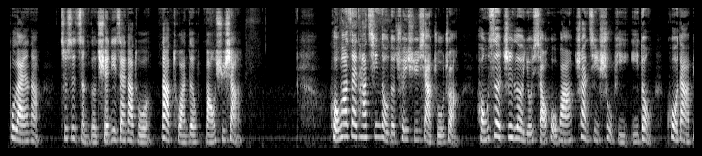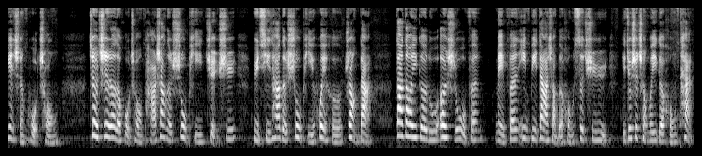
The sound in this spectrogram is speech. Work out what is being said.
布莱恩啊，就是整个全力在那坨那团的毛须上。火花在他轻柔的吹嘘下茁壮，红色炙热由小火花窜进树皮，移动、扩大，变成火虫。这炙热的火虫爬上了树皮卷须，与其他的树皮汇合壮大，大到一个如二十五分每分硬币大小的红色区域，也就是成为一个红炭。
